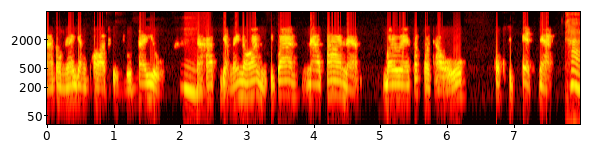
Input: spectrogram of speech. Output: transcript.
นะ ตรงเนี้ยยังพอถึงลุ้นได้อยู่อืมนะครับ อย่างน้อยๆผมคิดว่าแนวต้านเนี่ยบริเวณสักแถวๆ61เนี่ยค่ะ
